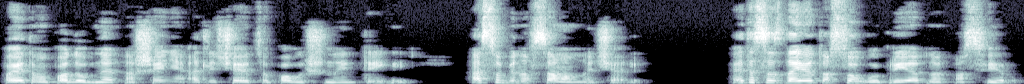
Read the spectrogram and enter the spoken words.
поэтому подобные отношения отличаются повышенной интригой, особенно в самом начале. Это создает особую приятную атмосферу.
